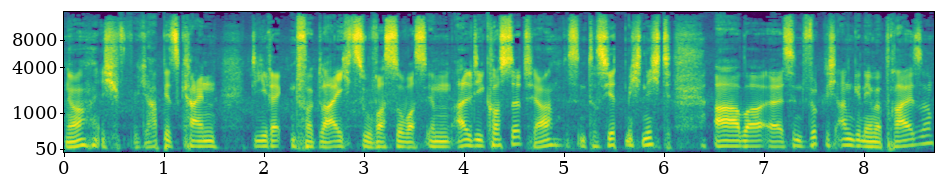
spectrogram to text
Ja, ich, ich habe jetzt keinen direkten Vergleich zu was sowas im Aldi kostet. Ja, das interessiert mich nicht. Aber äh, es sind wirklich angenehme Preise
